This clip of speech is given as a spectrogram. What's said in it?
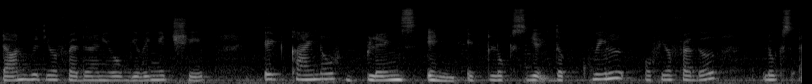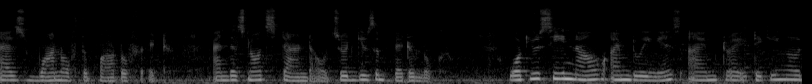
done with your feather and you're giving it shape it kind of blends in. It looks the quill of your feather looks as one of the part of it and does not stand out. So it gives a better look what you see now I'm doing is I'm try taking a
